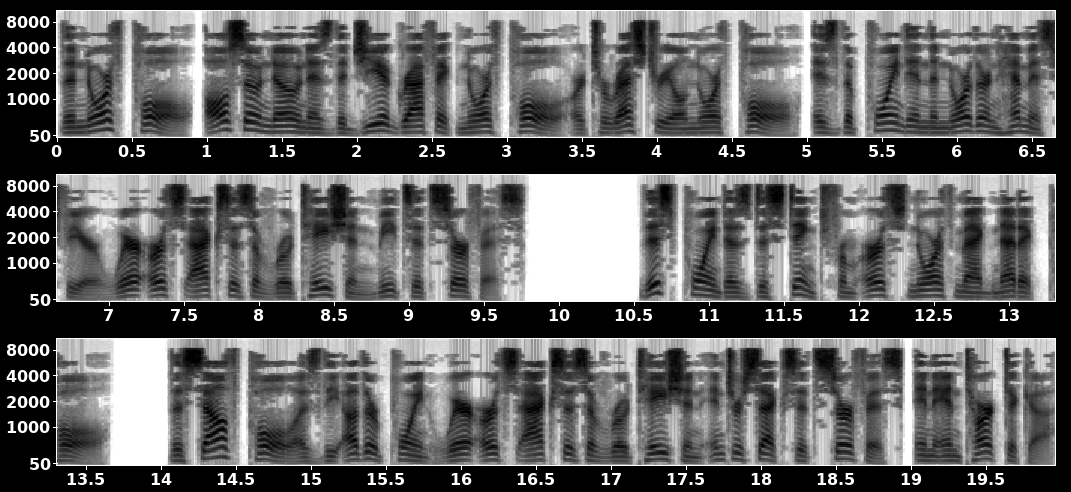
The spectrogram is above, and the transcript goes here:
The North Pole, also known as the geographic North Pole or terrestrial North Pole, is the point in the northern hemisphere where Earth's axis of rotation meets its surface. This point is distinct from Earth's north magnetic pole. The South Pole is the other point where Earth's axis of rotation intersects its surface, in Antarctica.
